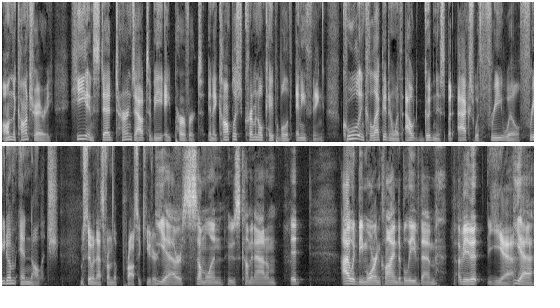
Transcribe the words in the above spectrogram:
On the contrary, he instead turns out to be a pervert, an accomplished criminal capable of anything, cool and collected and without goodness, but acts with free will, freedom, and knowledge. I'm assuming that's from the prosecutor. Yeah, or someone who's coming at him. It, I would be more inclined to believe them. I mean, it. Yeah. Yeah,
